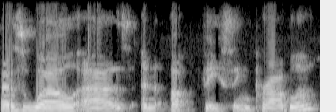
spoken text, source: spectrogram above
as well as an up-facing parabola.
